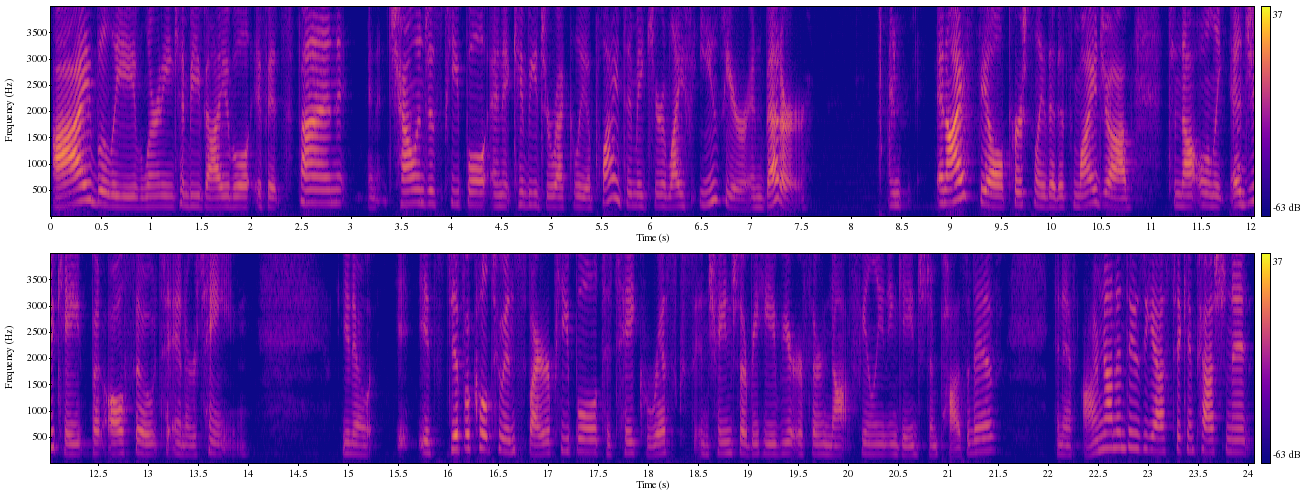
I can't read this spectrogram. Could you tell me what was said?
I believe learning can be valuable if it's fun and it challenges people and it can be directly applied to make your life easier and better. And and I feel personally that it's my job to not only educate but also to entertain. You know, it's difficult to inspire people to take risks and change their behavior if they're not feeling engaged and positive. And if I'm not enthusiastic and passionate,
